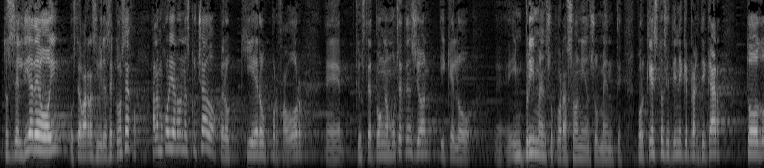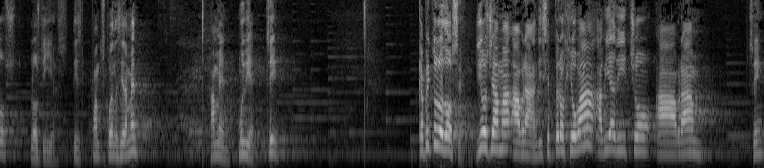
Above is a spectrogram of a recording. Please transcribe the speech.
Entonces el día de hoy usted va a recibir ese consejo. A lo mejor ya lo han escuchado, pero quiero por favor eh, que usted ponga mucha atención y que lo eh, imprima en su corazón y en su mente. Porque esto se tiene que practicar todos los días. ¿Cuántos pueden decir amén? Amén. Muy bien, sí. Capítulo 12. Dios llama a Abraham. Dice, pero Jehová había dicho a Abraham, ¿sí?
